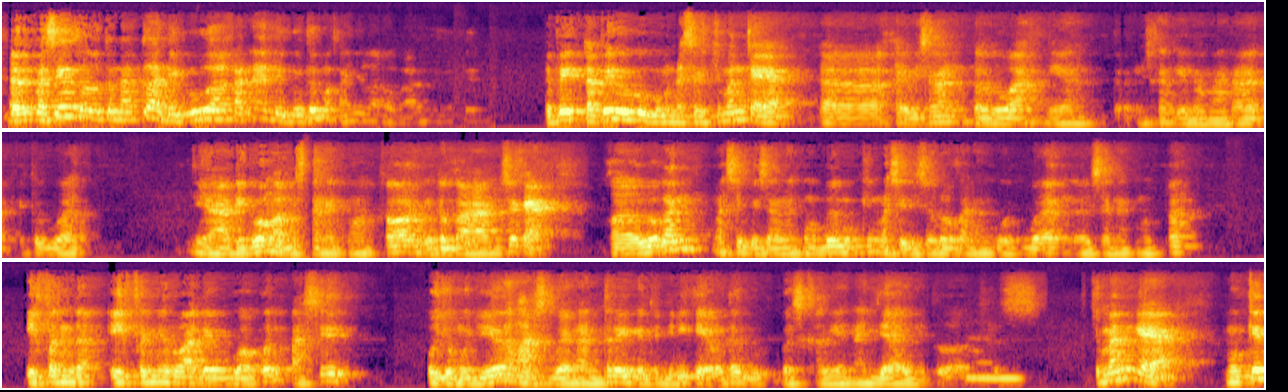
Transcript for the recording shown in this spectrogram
Dan pasti yang selalu kena tuh adik gua karena adik gua tuh makanya lama banget. Tapi tapi gua gua mendasar cuman kayak eh, kayak misalkan keluar ya, misalkan di Indomaret itu gua ya adik gua nggak bisa naik motor gitu kan. Maksudnya kayak kalau lu kan masih bisa naik mobil mungkin masih disuruh karena gua gua nggak bisa naik motor. Even nggak even nyuruh adik gua pun pasti ujung-ujungnya harus gue ngantri gitu. Jadi kayak udah gua, gua sekalian aja gitu loh. Hmm. Terus cuman kayak mungkin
